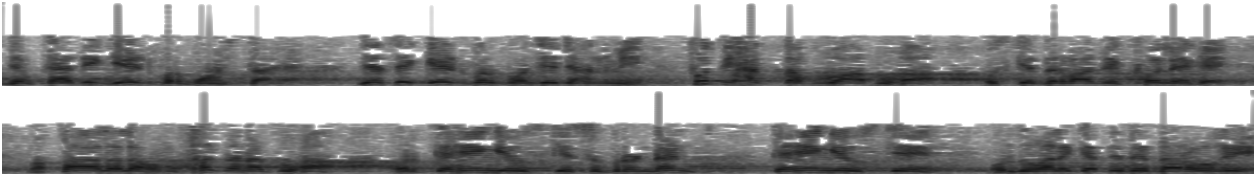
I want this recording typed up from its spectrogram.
جب قیدی گیٹ پر پہنچتا ہے۔ جیسے گیٹ پر پہنچے جہنمی، فتحت ابوابها اس کے دروازے کھولے گئے۔ وقال لهم خزنتها، اور کہیں گے اس کے سپرنٹنڈنٹ، کہیں گے اس کے، اردو والے کہتے تھے داروغے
